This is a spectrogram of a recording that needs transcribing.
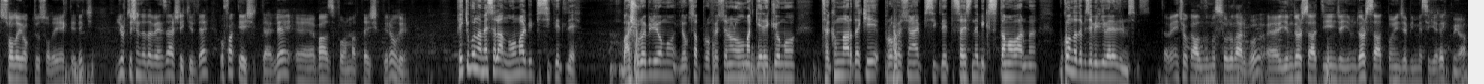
solo yoktu, soloyu ekledik. Yurt dışında da benzer şekilde ufak değişikliklerle e, bazı format değişiklikleri oluyor. Peki buna mesela normal bir bisikletli başvurabiliyor mu? Yoksa profesyonel olmak gerekiyor mu? Takımlardaki profesyonel bisikletli sayısında bir kısıtlama var mı? Bu konuda da bize bilgi verebilir misiniz? Tabii en çok aldığımız sorular bu. E, 24 saat deyince 24 saat boyunca binmesi gerekmiyor.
